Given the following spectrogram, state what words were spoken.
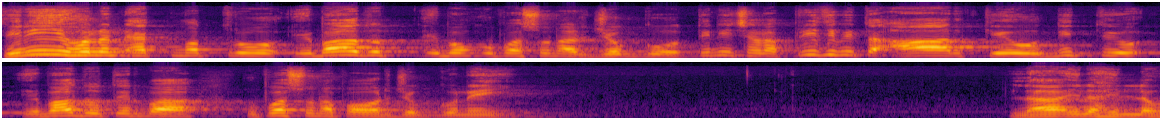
তিনিই হলেন একমাত্র এবাদত এবং উপাসনার যোগ্য। তিনি ছাড়া পৃথিবীতে আর কেউ দ্বিতীয় এবাদতের বা উপাসনা পাওয়ার যোগ্য নেই। লা ইলাহিল্লাহ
